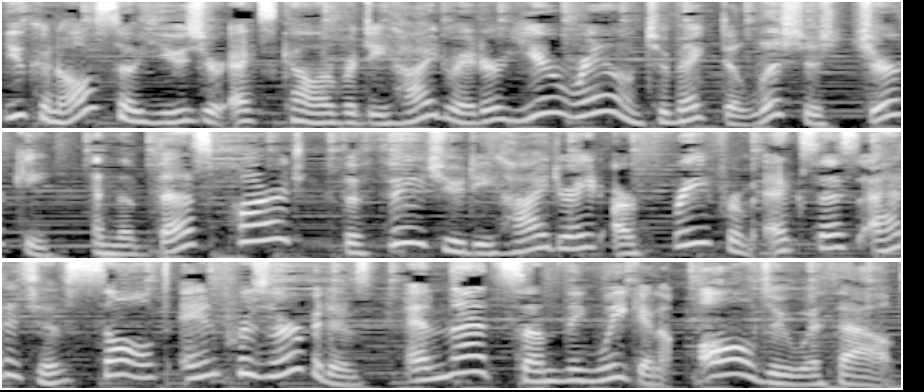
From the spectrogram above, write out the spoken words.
You can also use your Excalibur Dehydrator year round to make delicious jerky. And the best part? The foods you dehydrate are free from excess additives, salt, and preservatives, and that's something we can all all do without.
